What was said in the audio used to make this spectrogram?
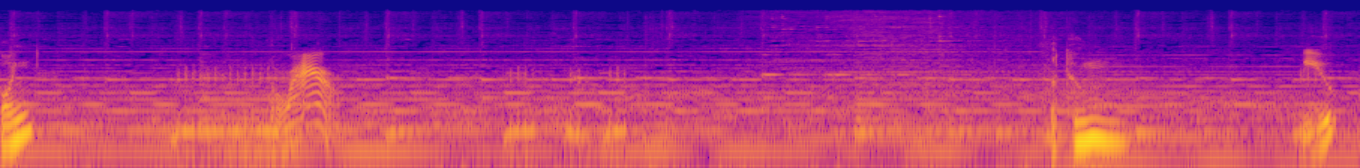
Boing. Wow. Batum. You.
